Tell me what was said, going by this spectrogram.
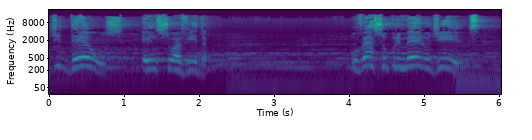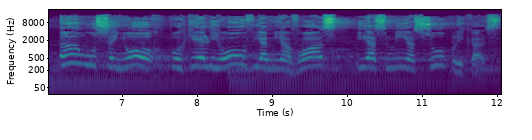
de Deus em sua vida. O verso primeiro diz: Amo o Senhor, porque Ele ouve a minha voz e as minhas súplicas.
